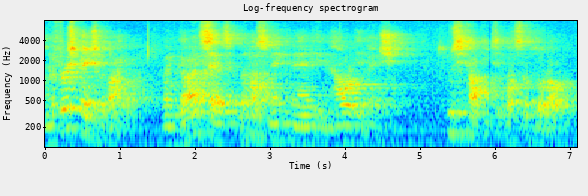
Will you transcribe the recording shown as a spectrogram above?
On the first page of the Bible, when God says, let us make man in our image, who's he talking to? What's the plural?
